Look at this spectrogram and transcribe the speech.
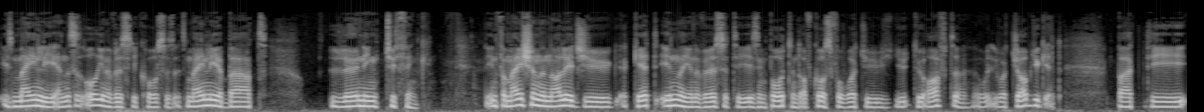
is mainly, and this is all university courses, it's mainly about learning to think. The information, the knowledge you get in the university is important, of course, for what you, you do after, what job you get. But the,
